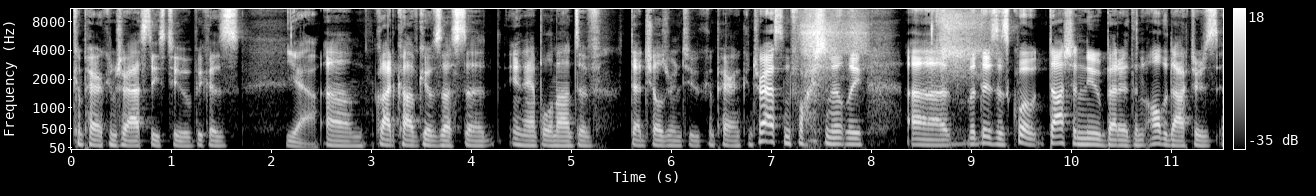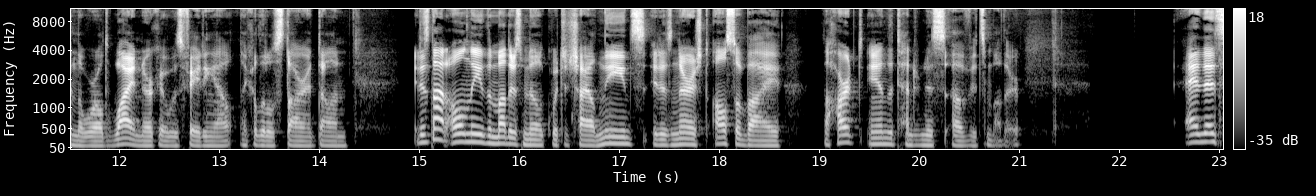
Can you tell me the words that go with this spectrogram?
compare and contrast these two because yeah, um, Gladkov gives us a, an ample amount of dead children to compare and contrast, unfortunately. Uh, but there's this quote Dasha knew better than all the doctors in the world why Nurka was fading out like a little star at dawn. It is not only the mother's milk which a child needs, it is nourished also by the heart and the tenderness of its mother. And it's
